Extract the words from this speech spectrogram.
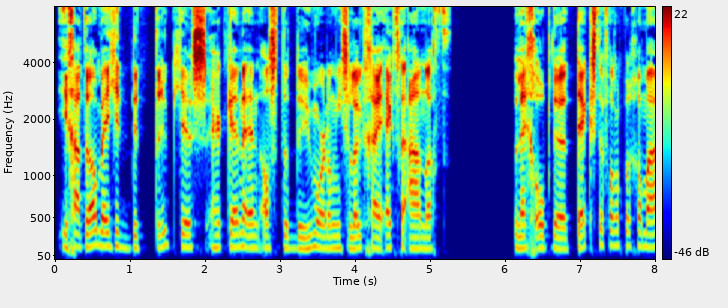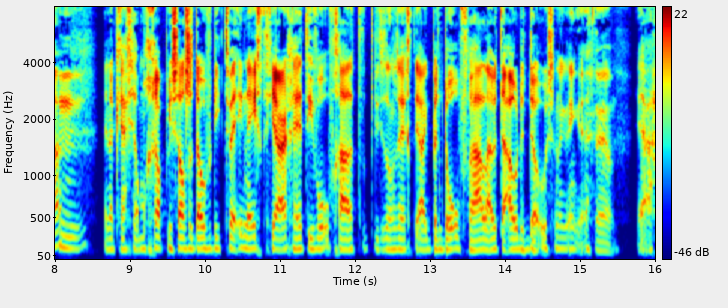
je gaat wel een beetje de trucjes herkennen en als de, de humor dan niet zo leuk, ga je extra aandacht leggen op de teksten van het programma. Mm. En dan krijg je allemaal grapjes als het over die 92-jarige Hetty Wolf gaat. Dat die dan zegt, ja, ik ben dol op verhalen uit de oude doos. En dan denk ik, Ja. ja.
